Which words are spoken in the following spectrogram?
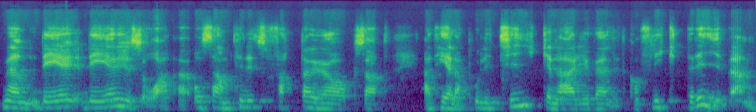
Men det är, det är ju så. Och samtidigt så fattar jag också att, att hela politiken är ju väldigt konfliktdriven.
